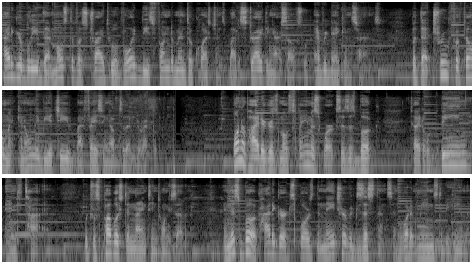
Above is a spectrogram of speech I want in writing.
Heidegger believed that most of us try to avoid these fundamental questions by distracting ourselves with everyday concerns, but that true fulfillment can only be achieved by facing up to them directly. One of Heidegger's most famous works is his book titled Being and Time, which was published in 1927. In this book, Heidegger explores the nature of existence and what it means to be human.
